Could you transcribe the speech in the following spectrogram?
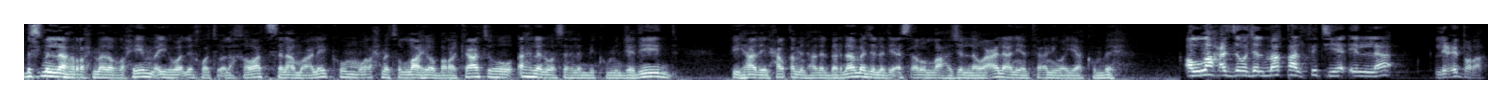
بسم الله الرحمن الرحيم أيها الإخوة والأخوات السلام عليكم ورحمة الله وبركاته أهلا وسهلا بكم من جديد في هذه الحلقة من هذا البرنامج الذي أسأل الله جل وعلا أن ينفعني وإياكم به الله عز وجل ما قال فتية إلا لعبرة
